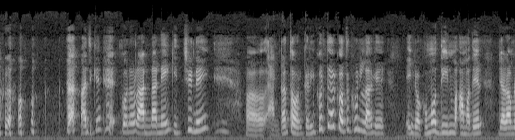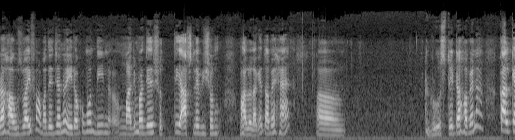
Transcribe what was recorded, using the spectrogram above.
আরাম। আজকে কোনো রান্না নেই, কিচ্ছু নেই। একটা তরকারি করতে আর কতক্ষণ লাগে? এই রকমও দিন আমাদের যারা আমরা হাউসওয়াইফ আমাদের যেন এইরকমও দিন মাঝে মাঝে সত্যি আসলে ভীষণ ভালো লাগে। তবে হ্যাঁ রোজ তো এটা হবে না, কালকে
